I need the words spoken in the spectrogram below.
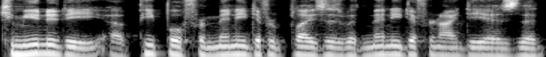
community of people from many different places with many different ideas that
